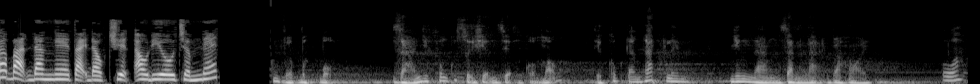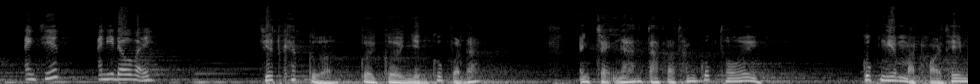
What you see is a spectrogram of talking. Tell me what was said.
Các bạn đang nghe tại đọc chuyện audio.net Vừa bực bội Giả như không có sự hiện diện của mẫu Thì Cúc đã gắt lên Nhưng nàng dằn lại và hỏi. Ủa anh Chiết Anh đi đâu vậy? Chiết khép cửa Cười cười nhìn Cúc và đáp. Anh chạy ngang tạt vào thăm Cúc thôi. Cúc nghiêm mặt hỏi thêm.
